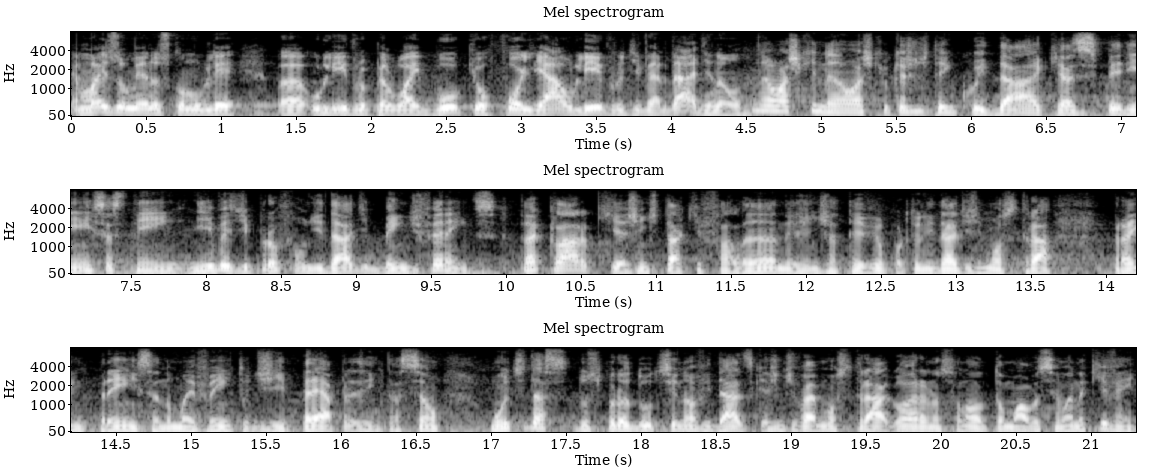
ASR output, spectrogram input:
É mais ou menos como ler uh, o livro pelo iBook ou folhear o livro de verdade, não? Não, acho que não. Acho que o que a gente tem que cuidar é que as experiências têm níveis de profundidade bem diferentes. Então é claro que a gente está aqui falando, a gente já teve a oportunidade de mostrar para a imprensa num evento de pré-apresentação muitos das, dos produtos e novidades que a gente vai mostrar agora no Salão Automóvel semana que vem.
